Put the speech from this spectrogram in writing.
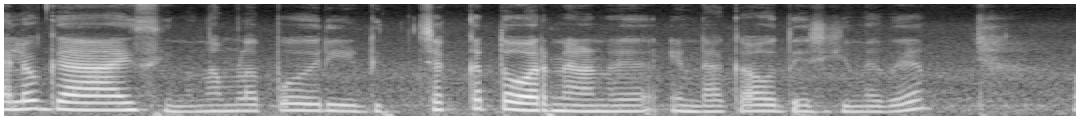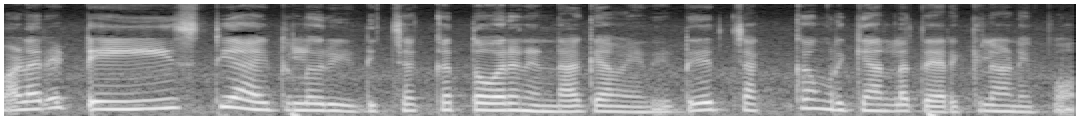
ഹലോ ഗായ്സ് ഇന്ന് നമ്മളപ്പോൾ ഒരു ഇടിച്ചക്ക തോരനാണ് ഉണ്ടാക്കാൻ ഉദ്ദേശിക്കുന്നത്. വളരെ ടേസ്റ്റി ആയിട്ടുള്ള ഒരു ഇടിച്ചക്ക തോരൻ ഉണ്ടാക്കാൻ വേണ്ടിയിട്ട് ചക്ക മുറിക്കാനുള്ള തിരക്കിലാണിപ്പോൾ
